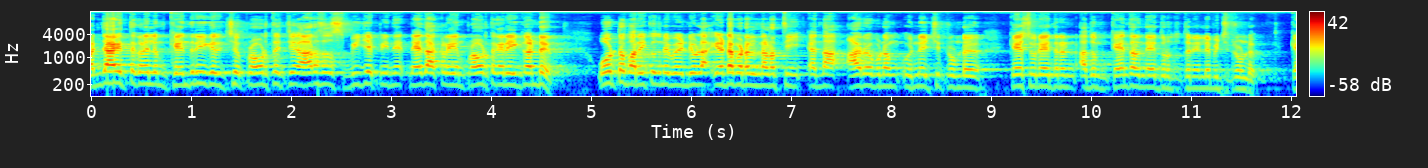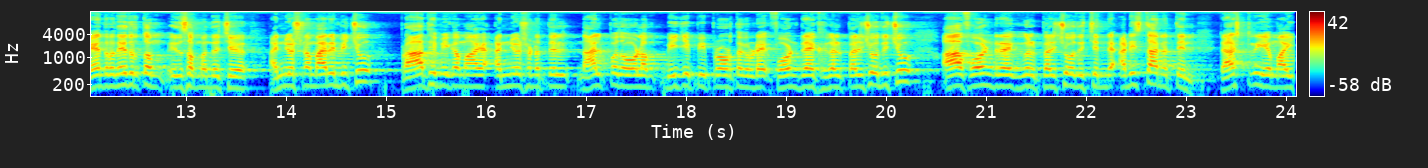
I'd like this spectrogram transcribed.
പഞ്ചായത്തുകളിലും കേന്ദ്രീകരിച്ച് പ്രവർത്തിച്ച് R S S B J P നേതാക്കളെയും പ്രവർത്തകരെയും കണ്ട് വോട്ട് മറിക്കുന്നതിന് വേണ്ടിയുള്ള ഇടപെടൽ നടത്തി എന്ന ആരോപണം ഉന്നയിച്ചിട്ടുണ്ട്. കെ സുരേന്ദ്രൻ അതും കേന്ദ്ര നേതൃത്വത്തിന് ലഭിച്ചിട്ടുണ്ട്. കേന്ദ്ര നേതൃത്വം ഇത് സംബന്ധിച്ച് അന്വേഷണം ആരംഭിച്ചു. പ്രാഥമികമായ അന്വേഷണത്തിൽ നാൽപ്പതോളം ബി ജെ പി പ്രവർത്തകരുടെ ഫോൺ രേഖകൾ പരിശോധിച്ചു. ആ ഫോൺ രേഖകൾ പരിശോധിച്ചതിന്റെ അടിസ്ഥാനത്തിൽ രാഷ്ട്രീയമായി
